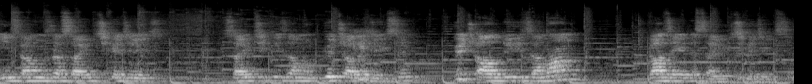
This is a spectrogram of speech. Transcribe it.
insanımıza sahip çıkacağız. Sahip çıktığı zaman güç alacaksın. Güç aldığı zaman Gazze'ye de sahip çıkacaksın.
